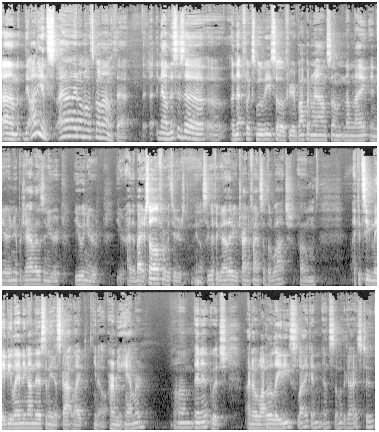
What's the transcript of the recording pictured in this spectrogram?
Um, the audience, I, don't know what's going on with that. Uh, Now, this is a, a, Netflix movie, so if you're bopping around some, some night and you're in your pajamas and you're you and your you're either by yourself or with your you know significant other, you're trying to find something to watch. Um, I could see maybe landing on this. I mean, it's got like you know Armie Hammer um, in it, which I know a lot of the ladies like, and, and some of the guys too.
